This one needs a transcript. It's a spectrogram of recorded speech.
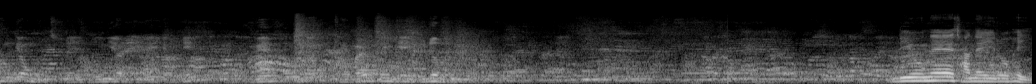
환경 문제를 논의하기 위해 열린 유엔 환경 개발 회의의 이름은? 리오데자네이루 회의.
